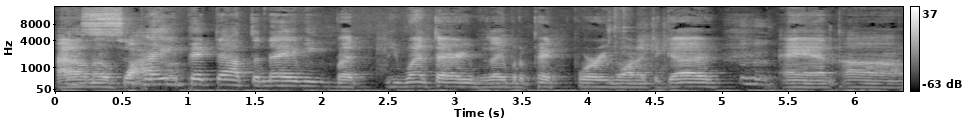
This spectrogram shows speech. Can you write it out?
I don't know why he picked out the Navy, but he went there. He was able to pick where he wanted to go, and uh,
